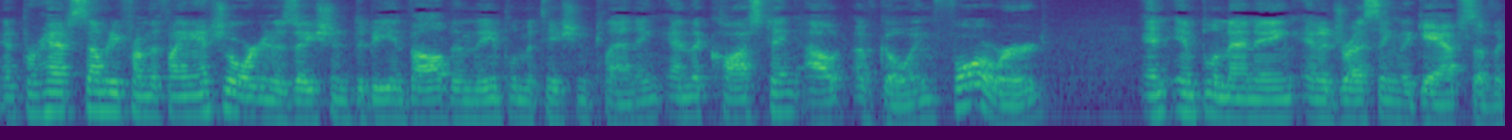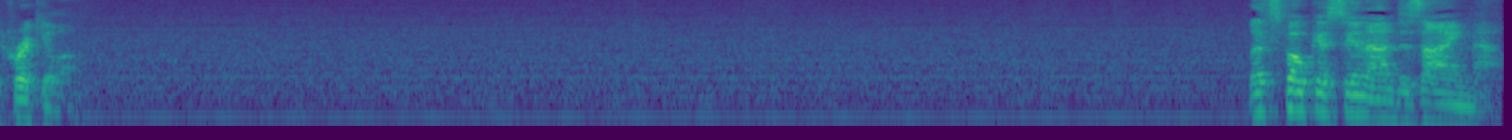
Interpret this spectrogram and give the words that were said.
and perhaps somebody from the financial organization to be involved in the implementation planning and the costing out of going forward and implementing and addressing the gaps of the curriculum. Let's focus in on design now.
